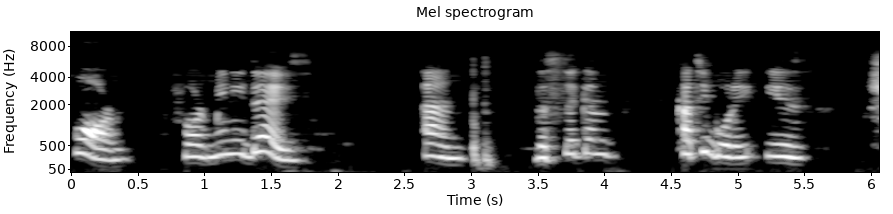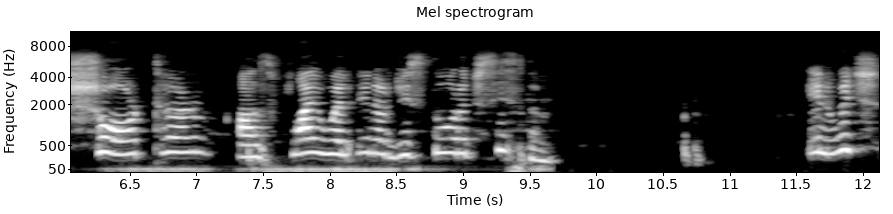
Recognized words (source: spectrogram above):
form for many days. And the second category is short-term as flywheel energy storage system, in which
